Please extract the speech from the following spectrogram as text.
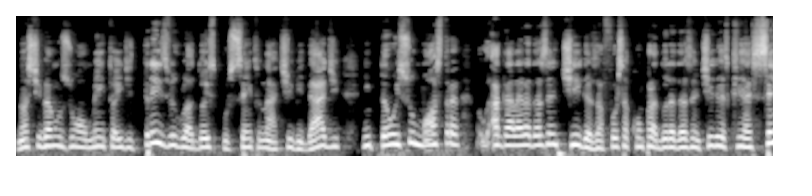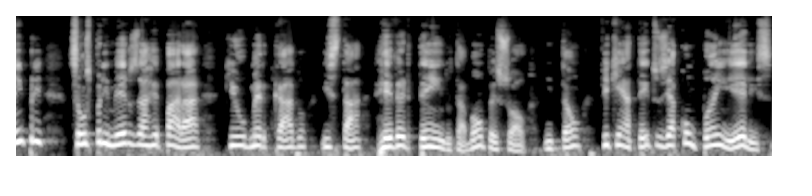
nós tivemos um aumento aí de 3,2% na atividade, então isso mostra a galera das antigas, a força compradora das antigas, que é sempre são os primeiros a reparar que o mercado está revertendo, tá bom, pessoal? Então, fiquem atentos e acompanhem eles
